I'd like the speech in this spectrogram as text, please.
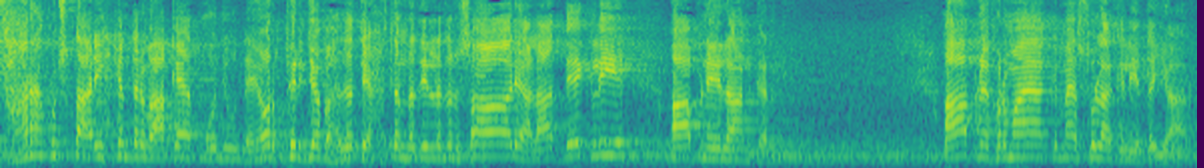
سارا کچھ تاریخ کے اندر واقعات موجود ہیں اور پھر جب حضرت حسن رضی اللہ عنہ سارے حالات دیکھ لیے، آپ نے اعلان کر دیا. آپ نے فرمایا کہ میں صلح کے لیے تیار ہوں.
